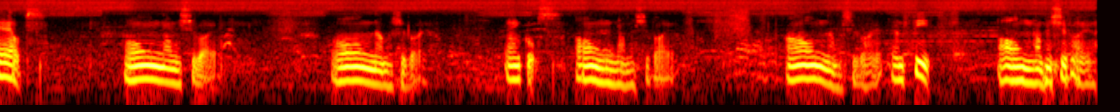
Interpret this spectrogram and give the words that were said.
Calves. Om Namah Shivaya. Om Namah Shivaya. Ankles. Om Namah Shivaya. Om Namah Shivaya. And feet. Om Namah Shivaya.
